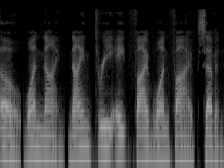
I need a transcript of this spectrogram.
978-0-19-938515-7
